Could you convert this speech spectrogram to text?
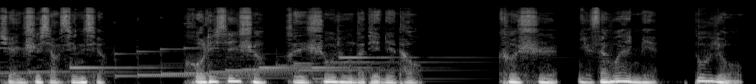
全是小星星。狐狸先生很受用的点点头，可是你在外面都有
